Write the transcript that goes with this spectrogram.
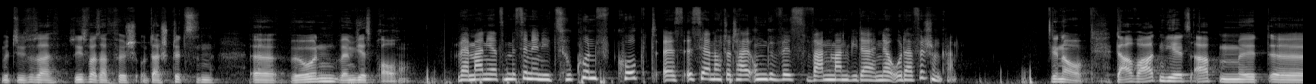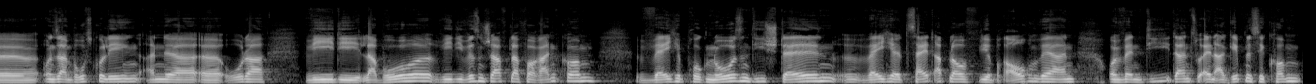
mit Süßwasser, Süßwasserfisch unterstützen äh, würden, wenn wir es brauchen. Wenn man jetzt ein bisschen in die Zukunft guckt, es ist ja noch total ungewiss, wann man wieder in der Oder fischen kann. Genau, da warten wir jetzt ab mit äh, unseren Berufskollegen an der äh, Oder, wie die Labore, wie die Wissenschaftler vorankommen, welche Prognosen die stellen, welcher Zeitablauf wir brauchen werden. Und wenn die dann zu einem Ergebnis gekommen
